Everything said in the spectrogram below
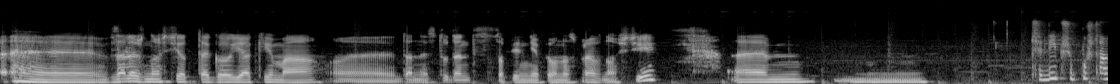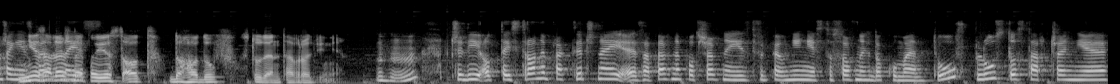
e, w zależności od tego, jakie ma dany student stopień niepełnosprawności. Czyli przypuszczam, że niezależne jest... to jest od dochodów studenta w rodzinie. Mhm. Czyli od tej strony praktycznej e, zapewne potrzebne jest wypełnienie stosownych dokumentów plus dostarczenie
